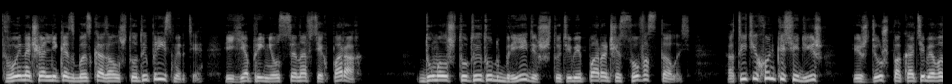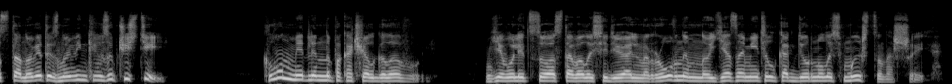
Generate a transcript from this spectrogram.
Твой начальник СБ сказал, что ты при смерти, и я принесся на всех парах. Думал, что ты тут бредишь, что тебе пара часов осталось, а ты тихонько сидишь и ждешь, пока тебя восстановят из новеньких запчастей». Клон медленно покачал головой. Его лицо оставалось идеально ровным, но я заметил, как дернулась мышца на шее.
